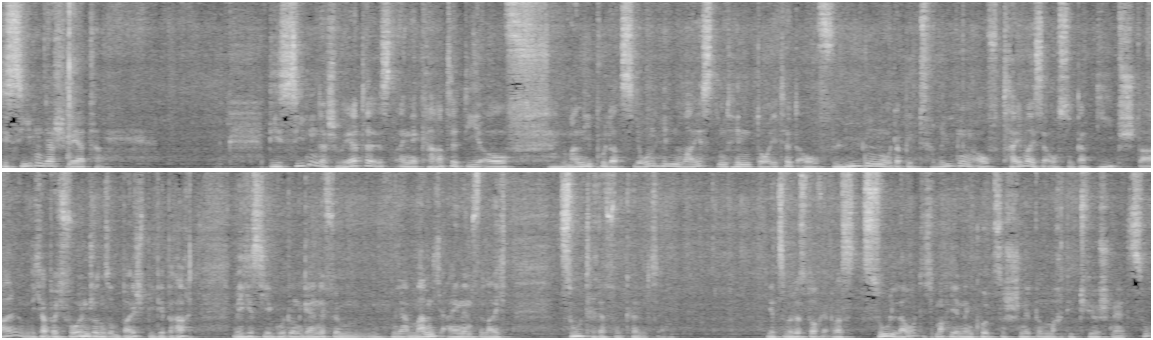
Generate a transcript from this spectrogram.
Die Sieben der Schwerter. Die Sieben der Schwerter ist eine Karte, die auf Manipulation hinweist und hindeutet auf Lügen oder Betrügen, auf teilweise auch sogar Diebstahl. Und ich habe euch vorhin schon so ein Beispiel gebracht, welches hier gut und gerne für ja, manch einen vielleicht zutreffen könnte. Jetzt wird es doch etwas zu laut. Ich mache hier einen kurzen Schnitt und mache die Tür schnell zu.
